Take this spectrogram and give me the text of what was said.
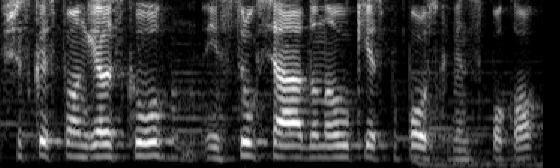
wszystko jest po angielsku, instrukcja do nauki jest po polsku, więc spoko.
